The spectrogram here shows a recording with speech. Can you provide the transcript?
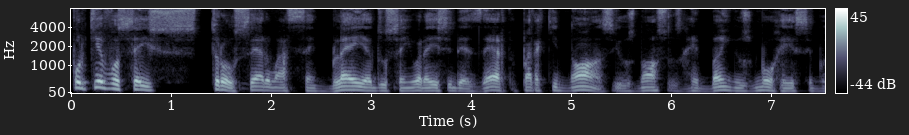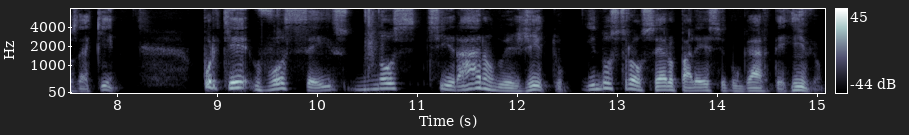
Por que vocês trouxeram a Assembleia do Senhor a esse deserto para que nós e os nossos rebanhos morrêssemos aqui? Porque vocês nos tiraram do Egito e nos trouxeram para esse lugar terrível.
